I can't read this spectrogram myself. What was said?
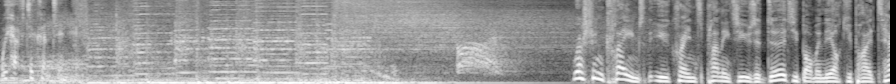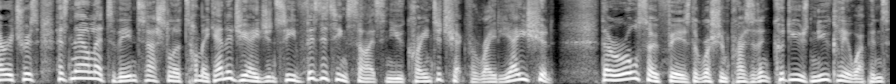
we have to continue. Russian claims that Ukraine's planning to use a dirty bomb in the occupied territories has now led to the International Atomic Energy Agency visiting sites in Ukraine to check for radiation. There are also fears the Russian president could use nuclear weapons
